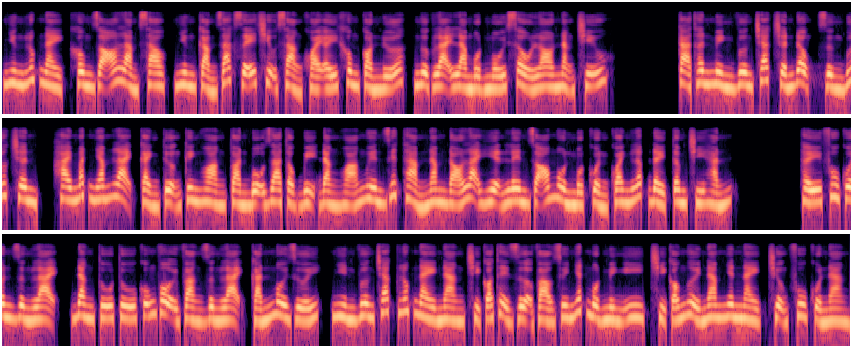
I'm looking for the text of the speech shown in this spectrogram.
nhưng lúc này, không rõ làm sao, nhưng cảm giác dễ chịu sảng khoái ấy không còn nữa, ngược lại là một mối sầu lo nặng trĩu. Cả thân mình vương chắc chấn động, dừng bước chân, hai mắt nhắm lại, cảnh tượng kinh hoàng toàn bộ gia tộc bị đằng hóa nguyên giết thảm năm đó lại hiện lên rõ mồn một quẩn quanh lấp đầy tâm trí hắn. Thấy phu quân dừng lại, đằng tú tú cũng vội vàng dừng lại, cắn môi dưới, nhìn vương chắc lúc này nàng chỉ có thể dựa vào duy nhất một mình y, chỉ có người nam nhân này, trượng phu của nàng.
